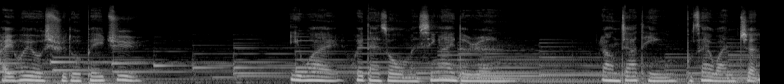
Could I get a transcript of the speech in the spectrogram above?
还会有许多悲剧、意外会带走我们心爱的人，让家庭不再完整。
